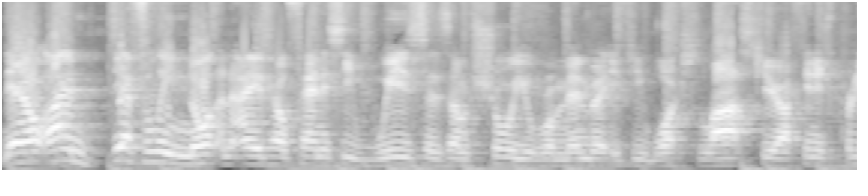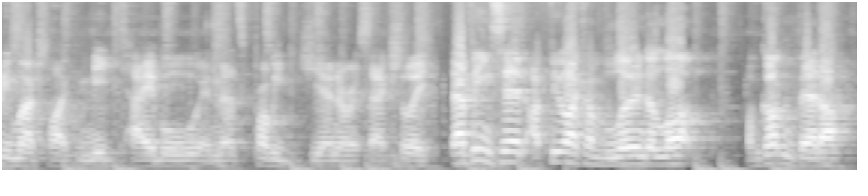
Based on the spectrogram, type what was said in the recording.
Now, I'm definitely not an AFL fantasy whiz, as I'm sure you'll remember if you watched last year. I finished pretty much like mid-table, and that's probably generous actually. That being said, I feel like I've learned a lot, I've gotten better,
